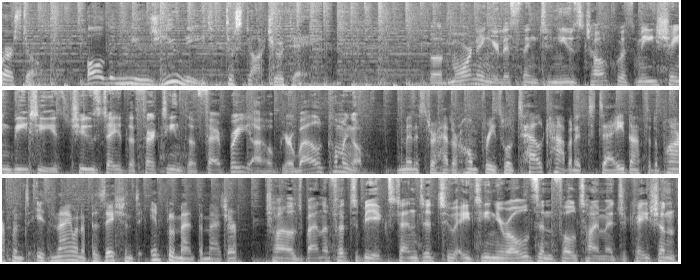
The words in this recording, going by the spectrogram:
First up, all the news you need to start your day. Good morning. You're listening to Newstalk with me, Shane Beatty. It's Tuesday, the 13th of February. I hope you're well. Coming up. Minister Heather Humphreys will tell Cabinet today that the department is now in a position to implement the measure. Child benefit to be extended to 18 year olds in full time education.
